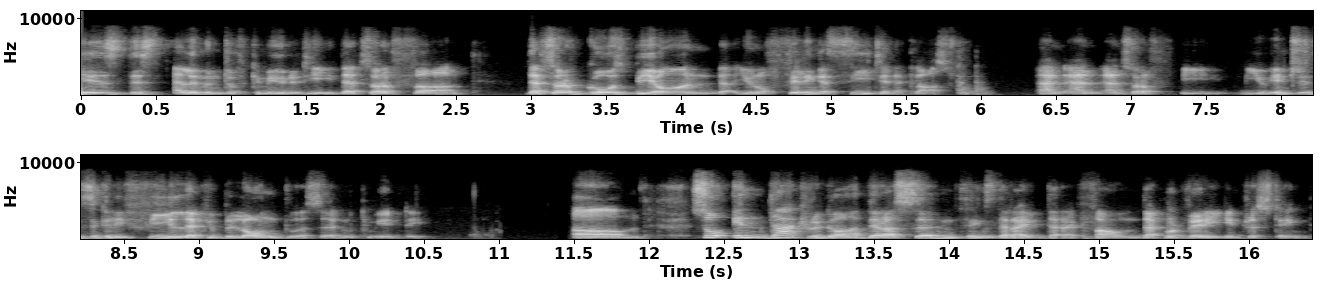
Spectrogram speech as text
is this element of community that sort of uh, that sort of goes beyond you know filling a seat in a classroom and and and sort of you intrinsically feel that you belong to a certain community. Um, so in that regard there are certain things that i that i found that were very interesting.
